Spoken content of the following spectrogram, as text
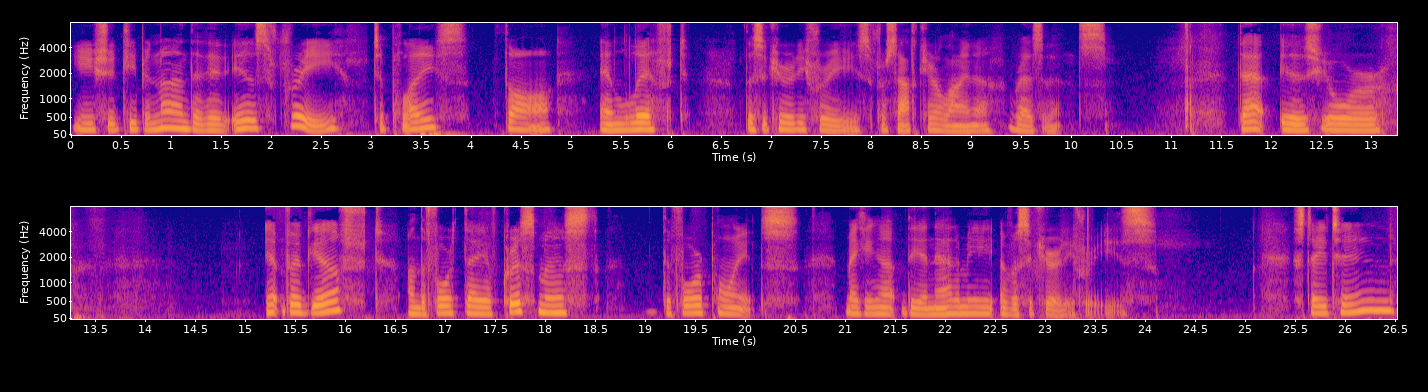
you should keep in mind that it is free to place, thaw, and lift the security freeze for South Carolina residents. That is your info gift on the fourth day of Christmas, the four points making up the anatomy of a security freeze. Stay tuned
